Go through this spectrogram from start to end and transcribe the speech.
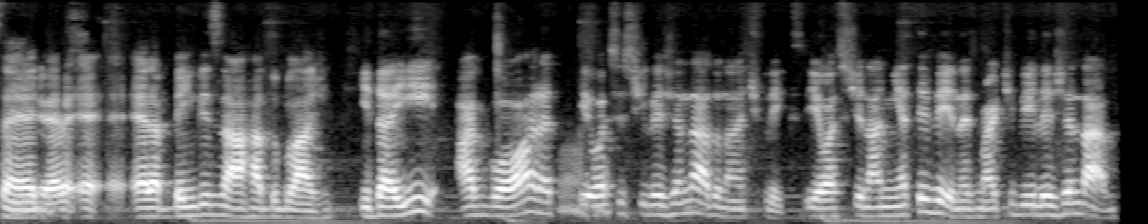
Sério, era, é, era bem bizarra a dublagem. E daí, agora, eu assisti legendado na Netflix. E eu assisti na minha TV, na Smart TV legendado.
